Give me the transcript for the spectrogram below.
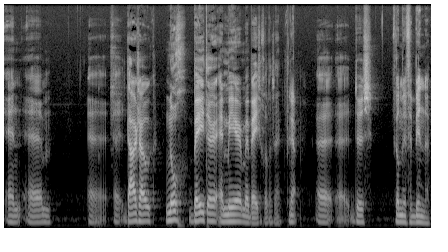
en ehm, eh, eh, daar zou ik nog beter en meer mee bezig willen zijn. Ja. Eh, dus Veel meer verbinden.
